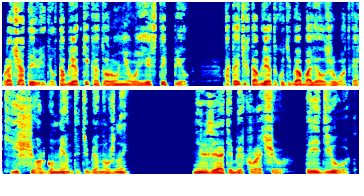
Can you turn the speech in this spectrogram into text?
Врача ты видел. Таблетки, которые у него есть, ты пил. От этих таблеток у тебя болел живот. Какие еще аргументы тебе нужны? Нельзя тебе к врачу. Ты идиот.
